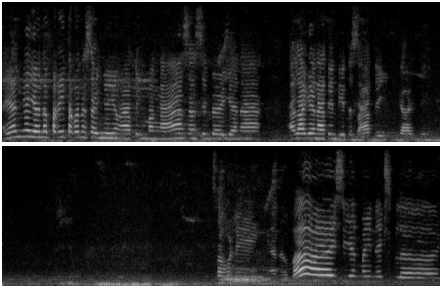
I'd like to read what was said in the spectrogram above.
Ayan ngayon, napakita ko na sa inyo yung ating mga Sansevieria na alaga natin dito sa ating garden. Sa huling, ano, bye! See you on my next vlog!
